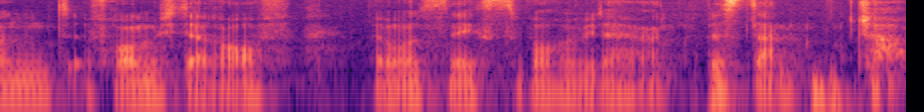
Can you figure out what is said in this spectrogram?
und freue mich darauf, wenn wir uns nächste Woche wieder hören. Bis dann. Ciao.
